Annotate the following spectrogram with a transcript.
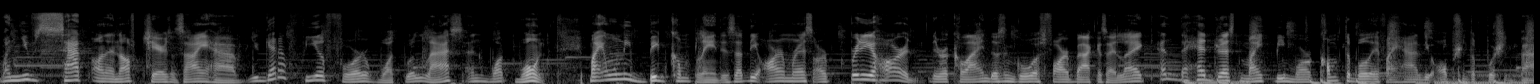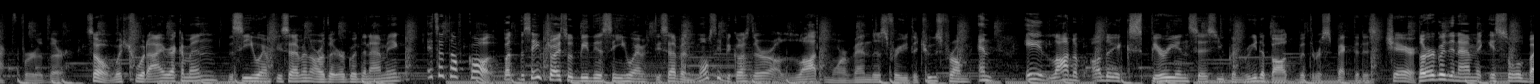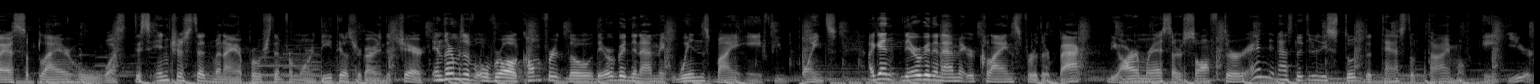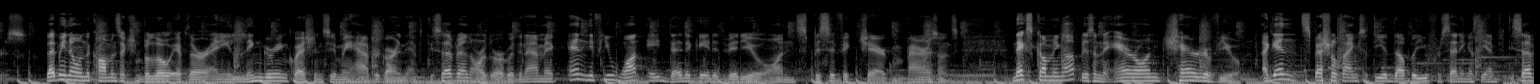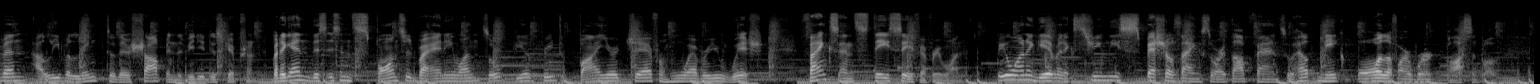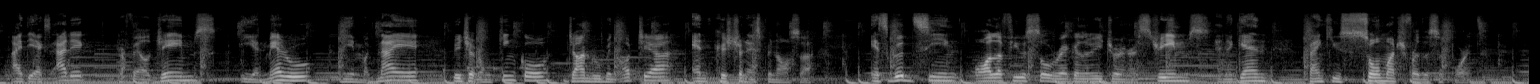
when you've sat on enough chairs as I have, you get a feel for what will last and what won't. My only big complaint is that the armrests are pretty hard. The recline doesn't go as far back as I like, and the headrest might be more comfortable if I had the option to push it back further. So, which would I recommend? The Sihoo M57 or the ergodynamic? It's a tough call, but the safe choice would be the Sihoo M57, mostly because there are a lot more vendors for you to choose from, and a lot of other experiences you can read about with respect to this chair. Ergodynamic is sold by a supplier who was disinterested when I approached them for more details regarding the chair. In terms of overall comfort though, the Ergodynamic wins by a few points. Again, the Ergodynamic reclines further back, the armrests are softer, and it has literally stood the test of time of 8 years. Let me know in the comment section below if there are any lingering questions you may have regarding the M57 or the Ergodynamic, and if you want a dedicated video on specific chair comparisons. Next coming up is an Aeron chair review. Again, special thanks to TW for sending us the M57. I'll leave a link to their shop in the video description. But again, this isn't sponsored by anyone, so feel free to buy your chair from whoever you wish. Thanks and stay safe everyone. We want to give an extremely special thanks to our top fans who helped make all of our work possible. ITX Addict, Rafael James, Ian Meru, Liam Magnaye, Richard Onkinko, John Ruben Ochia, and Christian Espinosa. It's good seeing all of you so regularly during our streams, and again, thank you so much for the support.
